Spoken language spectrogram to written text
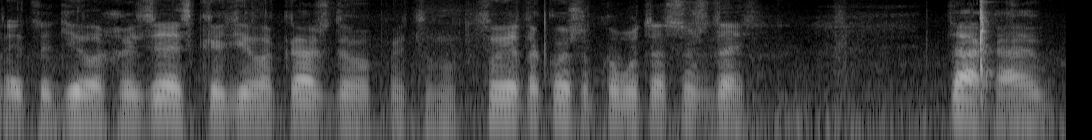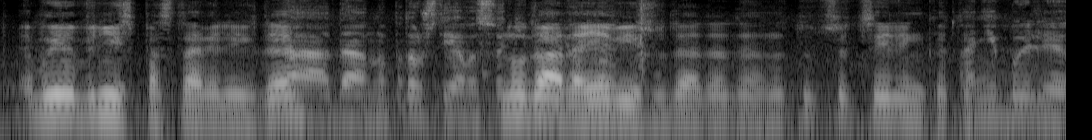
Это дело хозяйское, дело каждого, поэтому кто я такой, чтобы кого-то осуждать? Так, а вы вниз поставили их, да? Да, да, ну потому что я высокий. ну да, да, я вижу, да, да, да. Ну тут все целенько. так. Они были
